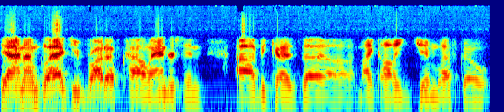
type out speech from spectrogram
Yeah, and I'm glad you brought up Kyle Anderson uh, because uh, my colleague Jim Lefkoe.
